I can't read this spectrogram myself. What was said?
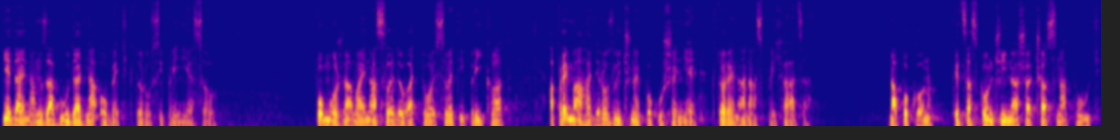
Nedaj nám zabúdať na obeď, ktorú si priniesol. Pomôž nám aj nasledovať Tvoj svetý príklad a premáhať rozličné pokušenie, ktoré na nás prichádza. Napokon, keď sa skončí naša časná púť,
